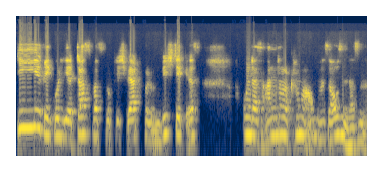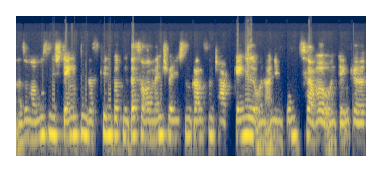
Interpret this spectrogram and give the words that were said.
die, reguliert das, was wirklich wertvoll und wichtig ist. Und das andere kann man auch mal sausen lassen. Also man muss nicht denken, das Kind wird ein besserer Mensch, wenn ich den ganzen Tag gängel und an ihm rumzerre und denke,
